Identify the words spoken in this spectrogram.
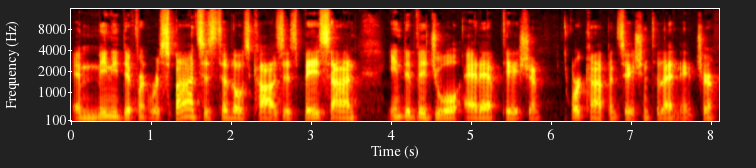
and many different responses to those causes based on individual adaptation or compensation to that nature.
